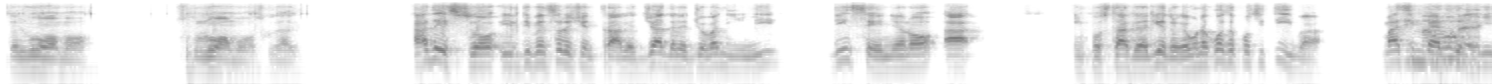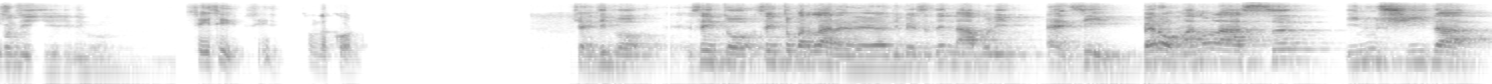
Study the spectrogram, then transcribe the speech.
dell'uomo, sull'uomo, scusate. Adesso il difensore centrale, già dalle giovanili, gli insegnano a impostare da dietro, che è una cosa positiva, ma eh, si ma perde. È così, dico. Sì, sì, sì, sono d'accordo. Cioè, tipo, sento, sento parlare della difesa del Napoli, eh sì, però Manolas in uscita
